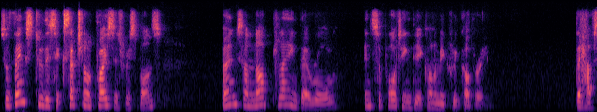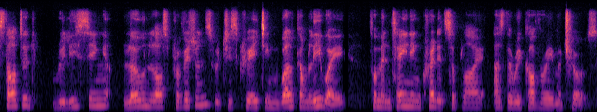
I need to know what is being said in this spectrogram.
So thanks to this exceptional crisis response, banks are now playing their role in supporting the economic recovery. They have started releasing loan loss provisions, which is creating welcome leeway for maintaining credit supply as the recovery matures.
